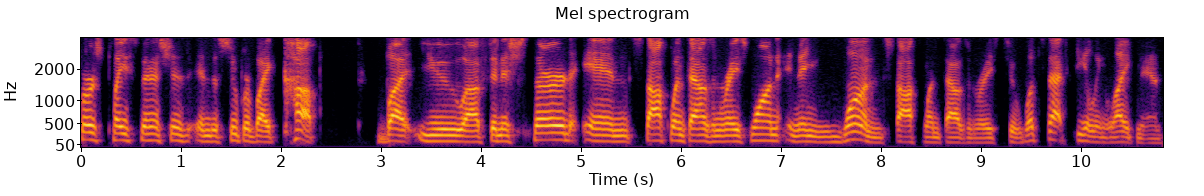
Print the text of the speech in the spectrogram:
first place finishes in the Superbike Cup, but you uh, finished third in Stock 1000 Race One, and then you won Stock 1000 Race Two. What's that feeling like, man?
